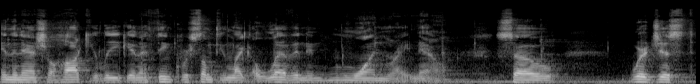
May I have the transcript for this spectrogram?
in the National Hockey League, and I think we're something like 11 and 1 right now. So we're just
